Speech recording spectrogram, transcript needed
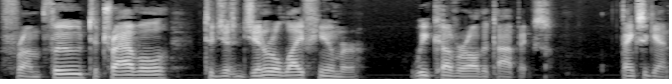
From food to travel to just general life humor, we cover all the topics. Thanks again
